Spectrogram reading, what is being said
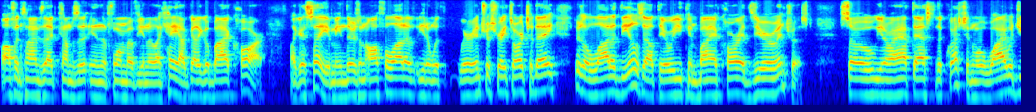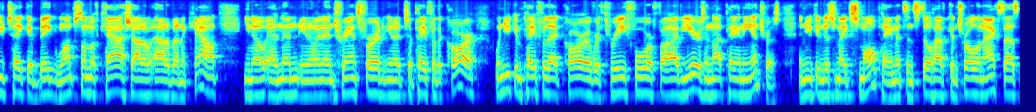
Oftentimes that comes in the form of, you know, like, hey, I've got to go buy a car like I say, I mean, there's an awful lot of, you know, with where interest rates are today, there's a lot of deals out there where you can buy a car at zero interest. So, you know, I have to ask the question, well, why would you take a big lump sum of cash out of out of an account, you know, and then, you know, and then transfer it, you know, to pay for the car when you can pay for that car over three, four, five years and not pay any interest. And you can just make small payments and still have control and access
